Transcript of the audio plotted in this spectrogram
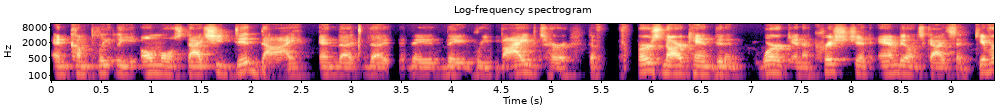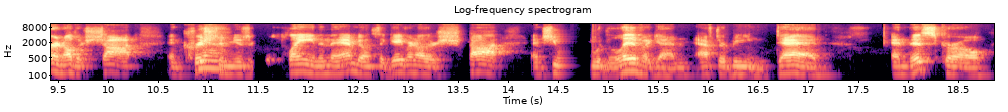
and completely almost died. She did die, and the, the they they revived her. The first Narcan didn't work, and a Christian ambulance guy said, "Give her another shot." And Christian Yeah. music was playing in the ambulance. They gave her another shot, and she would live again after being dead. And this girl,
